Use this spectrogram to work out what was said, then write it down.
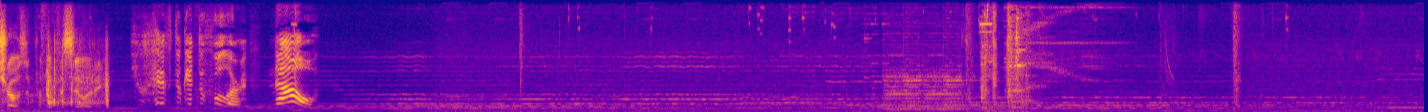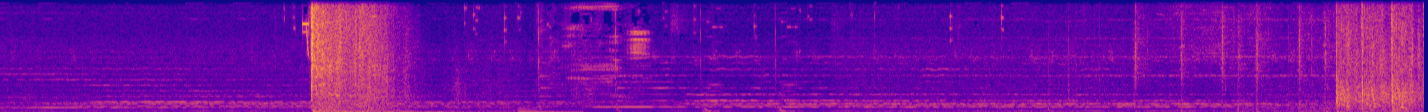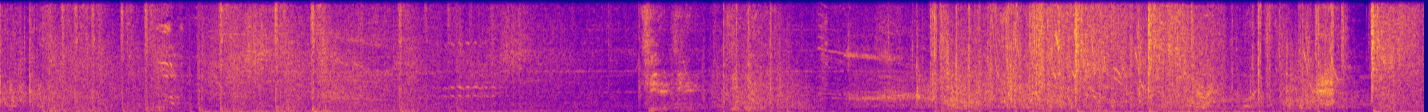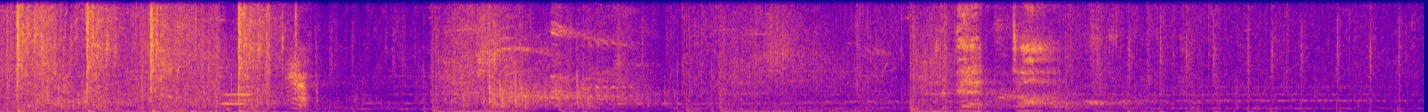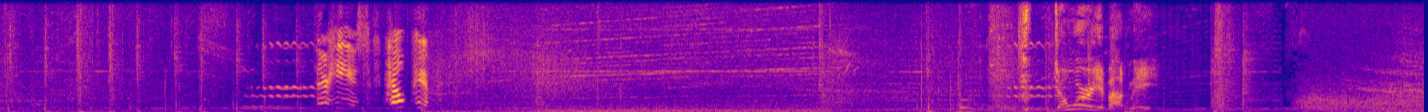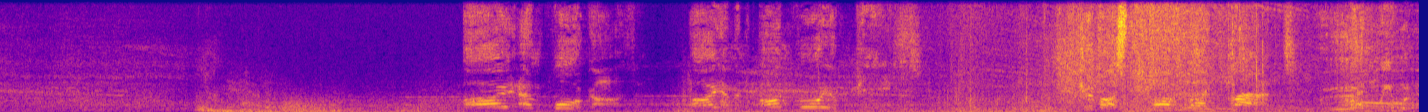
Chosen from the facility. You have to get to Fuller, now! Don't worry about me. I am Vorgoth. I am an envoy of peace. Give us the Arclight plans, and we will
